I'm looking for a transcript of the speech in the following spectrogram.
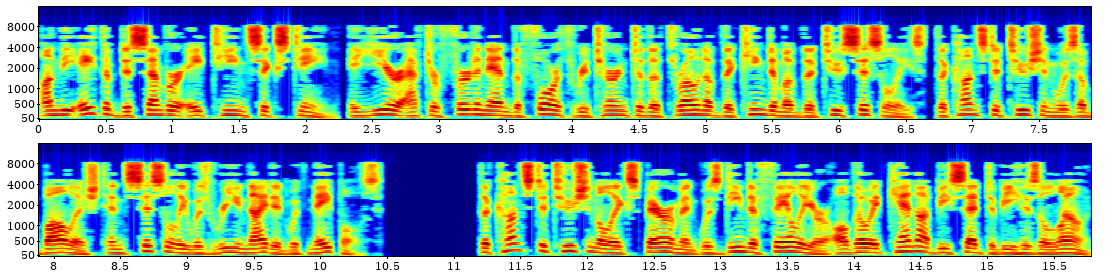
On 8 December 1816, a year after Ferdinand IV returned to the throne of the Kingdom of the Two Sicilies, the constitution was abolished and Sicily was reunited with Naples. The constitutional experiment was deemed a failure although it cannot be said to be his alone.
